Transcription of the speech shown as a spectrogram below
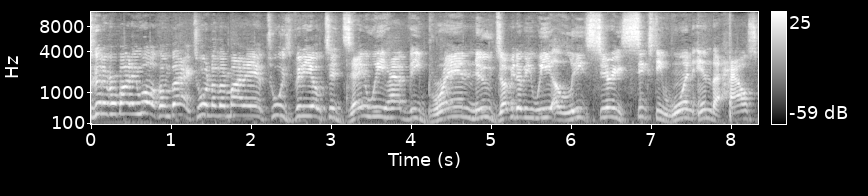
is good everybody? Welcome back to another My Damn Toys video. Today we have the brand new WWE Elite Series 61 in the house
